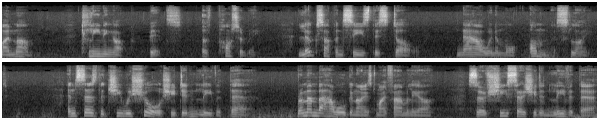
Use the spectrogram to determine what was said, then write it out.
My mum, cleaning up bits of pottery, looks up and sees this doll, now in a more ominous light and says that she was sure she didn't leave it there. Remember how organized my family are, so if she says she didn't leave it there,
